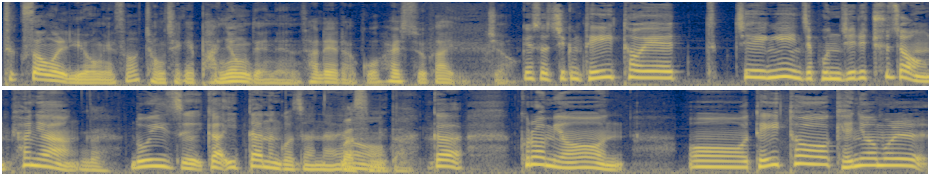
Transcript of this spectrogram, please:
특성을 이용해서 정책에 반영되는 사례라고 할 수가 있죠. 그래서 지금 데이터의 특징이 이제 본질이 추정, 편향, 네. 노이즈가 있다는 거잖아요. 맞습니다. 그러니까 그러면 어 데이터 개념을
